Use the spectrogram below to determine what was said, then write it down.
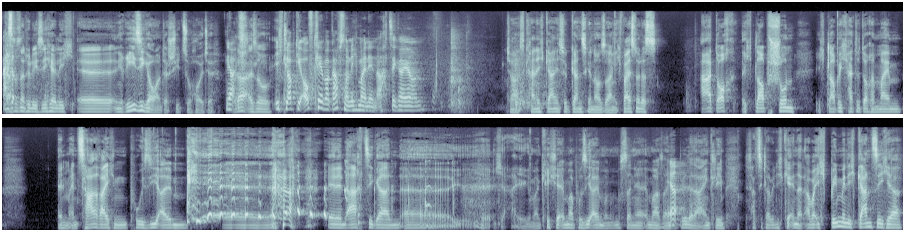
das also, ist natürlich sicherlich äh, ein riesiger Unterschied zu heute. Ja, oder? also ich, ich glaube, die Aufkleber gab es noch nicht mal in den 80er Jahren. Tja, das kann ich gar nicht so ganz genau sagen. Ich weiß nur, dass Ah, doch, ich glaube schon. Ich glaube, ich hatte doch in meinem, in meinen zahlreichen Poesiealben äh, in den 80ern, äh, ja, man kriegt ja immer Poesiealben und man muss dann ja immer seine ja. Bilder da einkleben. Das hat sich, glaube ich, nicht geändert. Aber ich bin mir nicht ganz sicher,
